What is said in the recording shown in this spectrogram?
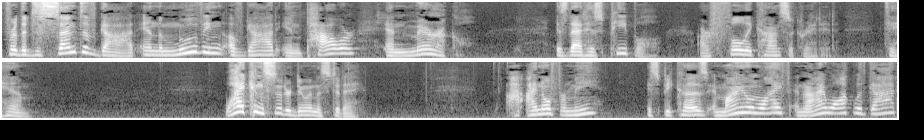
for the descent of God and the moving of God in power and miracle is that his people are fully consecrated to him. Why consider doing this today? I, I know for me, it's because in my own life and I walk with God,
